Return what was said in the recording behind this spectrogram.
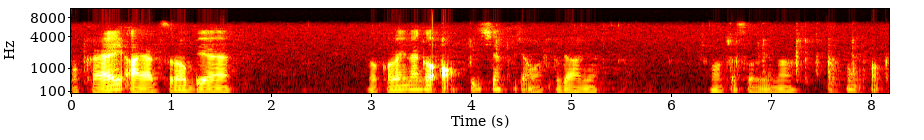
Ok, a jak zrobię do kolejnego, o, widzicie, działa idealnie. Przełączę sobie na, ok.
